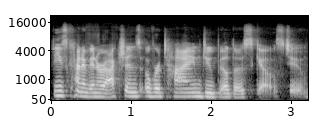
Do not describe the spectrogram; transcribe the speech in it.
these kind of interactions over time do build those skills too.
